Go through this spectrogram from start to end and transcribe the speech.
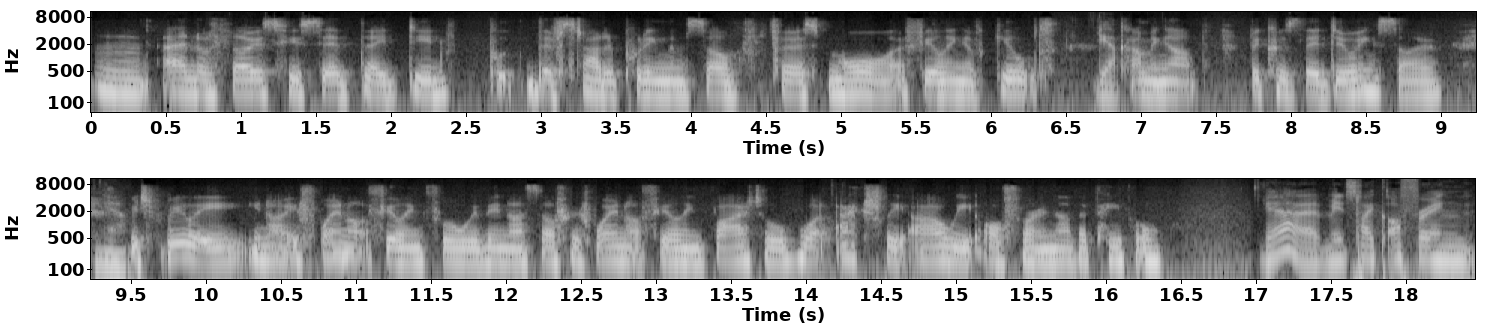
Mm, and of those who said they did put, they've started putting themselves first more, a feeling of guilt yep. coming up because they're doing so. Yeah. Which really, you know, if we're not feeling full within ourselves, if we're not feeling vital, what actually are we offering other people? Yeah, I mean, it's like offering,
